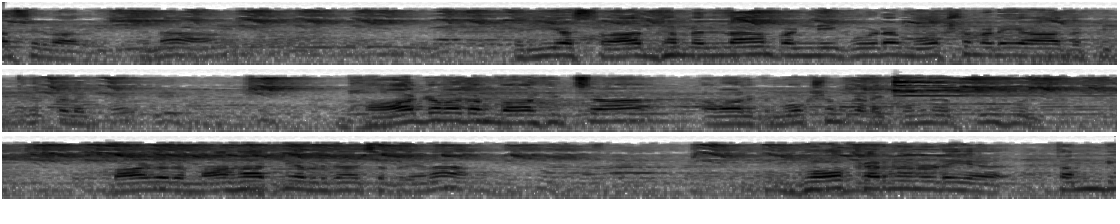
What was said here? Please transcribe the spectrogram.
ஆசீர்வாதம். ஏன்னா பெரிய சிராத்தம் எல்லாம் பண்ணி கூட மோட்சமடையாத பித்ருக்களுக்கு பாகவதம் வாசிச்சா அவளுக்கு மோட்சம் கிடைக்கும்னு ப்ரூஃப் பாகவத மகாத்மியம் அப்படிதான் சொல்றேன். ஏன்னா கோகர்ணனுடைய தம்பி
